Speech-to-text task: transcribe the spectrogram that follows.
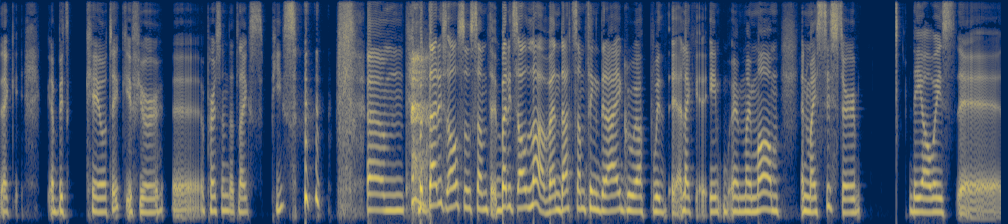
like a bit chaotic if you're uh, a person that likes peace. um, but that is also something. But it's all love, and that's something that I grew up with. uh, Like in, uh, my mom and my sister, they always uh,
